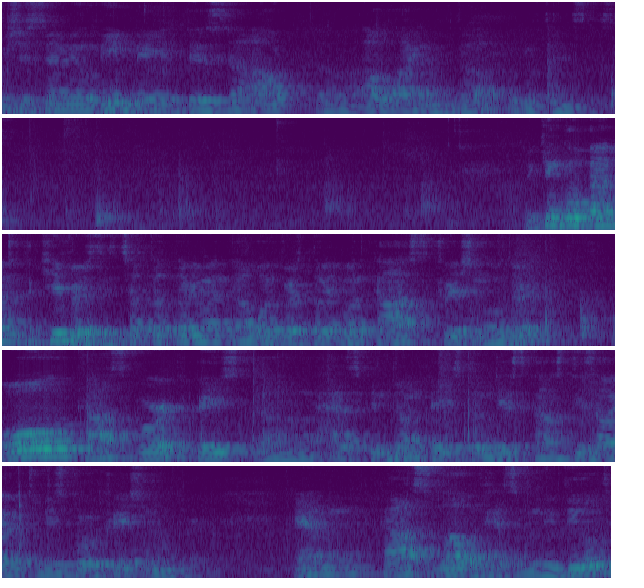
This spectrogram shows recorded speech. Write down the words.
Mrs. Samuel Lee made this uh, out, uh, outline of the book of Genesis. We can go back to the key verses, chapter 31, uh, 1 verse 31, God's creation order. All God's work based uh, has been done based on this God's desire to restore creation order. And God's love has been revealed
